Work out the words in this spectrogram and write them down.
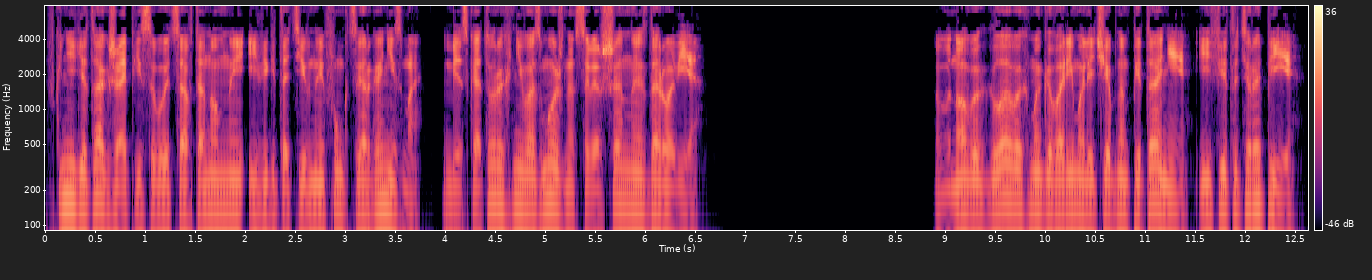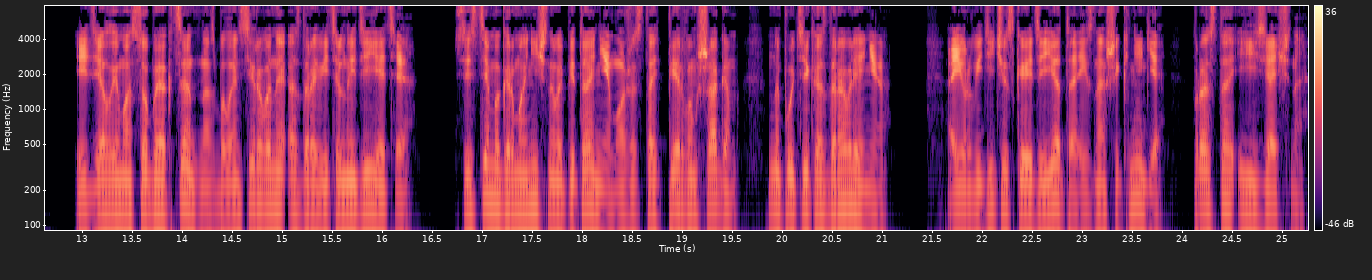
В книге также описываются автономные и вегетативные функции организма, без которых невозможно совершенное здоровье. В новых главах мы говорим о лечебном питании и фитотерапии и делаем особый акцент на сбалансированной оздоровительной диете. Система гармоничного питания может стать первым шагом на пути к оздоровлению – Аюрведическая диета из нашей книги проста и изящна.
